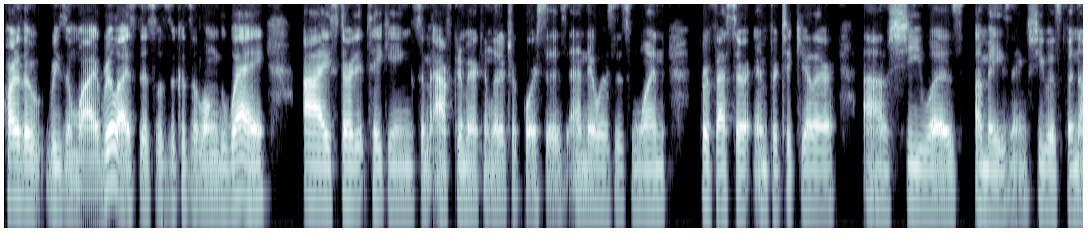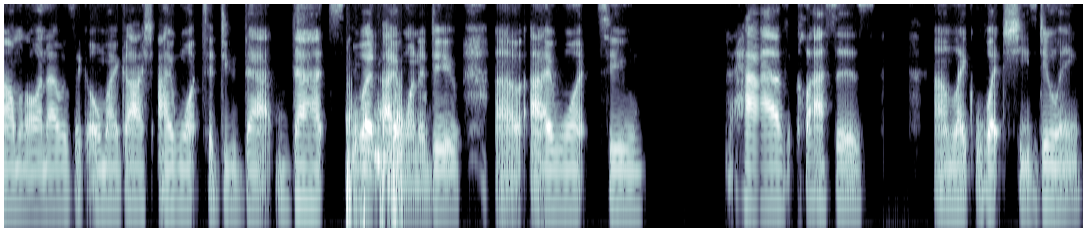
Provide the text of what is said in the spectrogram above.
part of the reason why I realized this was because along the way, I started taking some African American literature courses, and there was this one professor in particular. Uh, she was amazing. She was phenomenal, and I was like, "Oh my gosh, I want to do that. That's what I want to do. Uh, I want to have classes um, like what she's doing."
